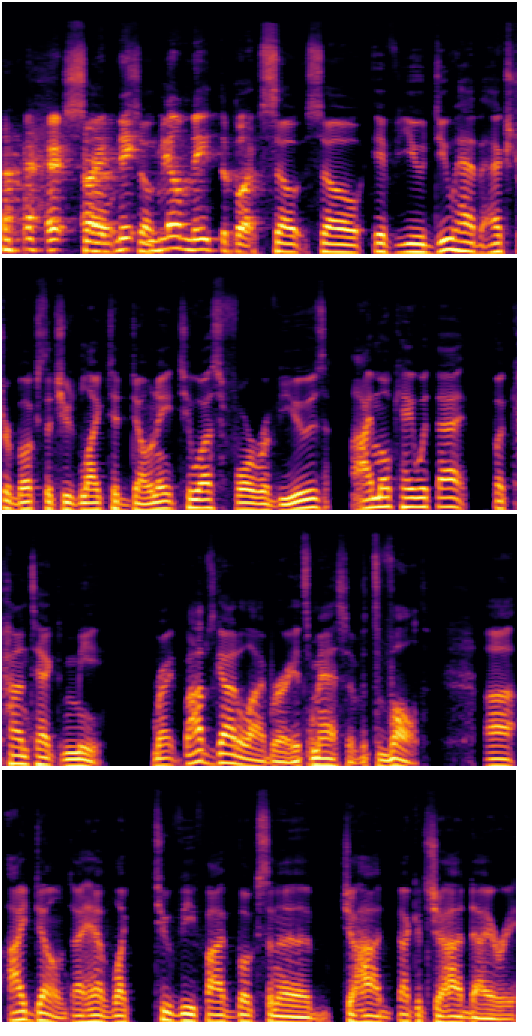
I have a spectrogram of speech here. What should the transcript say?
Right, Nate, so- mail Nate the books. So so if you do have extra books that you'd like to donate to us for reviews, I'm okay with that, but contact me. Right? Bob's got a library. It's massive. It's a vault. Uh, I don't. I have like two V5 books and a Jyhad Beckett's Jyhad diary.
